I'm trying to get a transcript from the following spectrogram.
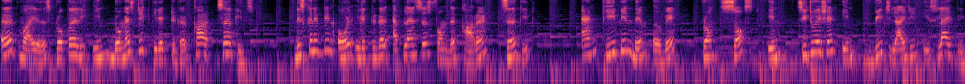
earth wires properly in domestic electrical car circuits. Disconnecting all electrical appliances from the current circuit and keeping them away from shocks in situation in which lighting is likely.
